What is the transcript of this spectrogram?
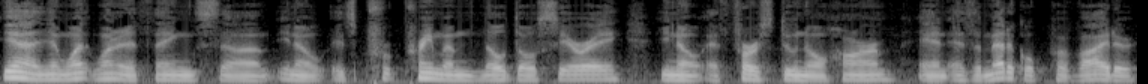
Yeah, and one one of the things, um, you know, it's pr- primum non nocere. You know, at first do no harm, and as a medical provider,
